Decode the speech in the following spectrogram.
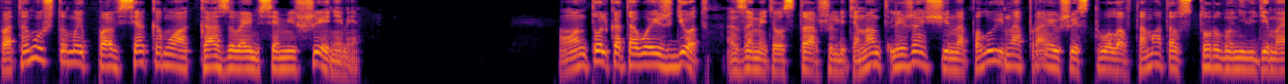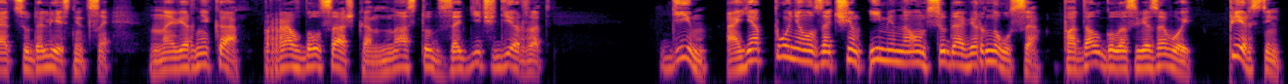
потому что мы по-всякому оказываемся мишенями». «Он только того и ждет», – заметил старший лейтенант, лежащий на полу и направивший ствол автомата в сторону невидимой отсюда лестницы. «Наверняка. Прав был Сашка. Нас тут за дичь держат». «Дим, а я понял, зачем именно он сюда вернулся», – подал голос Вязовой. «Перстень.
